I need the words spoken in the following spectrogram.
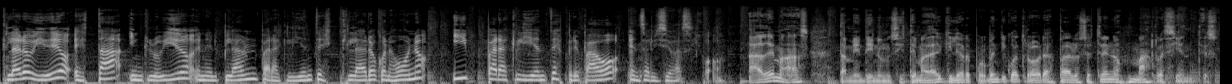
Claro Video está incluido en el plan para clientes Claro con abono y para clientes prepago en servicio básico. Además, también tiene un sistema de alquiler por 24 horas para los estrenos más recientes.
